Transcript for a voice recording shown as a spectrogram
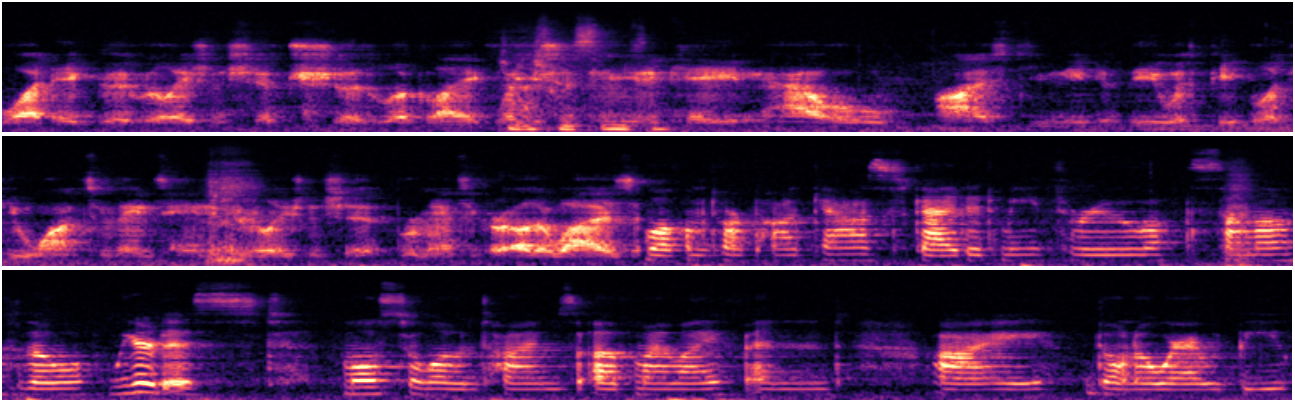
what a good relationship should look like, what you should communicate, and how honest you need to be with people if you want to maintain a good relationship, romantic or otherwise. Welcome to our podcast. Guided me through some of the weirdest, most alone times of my life, and I don't know where I would be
